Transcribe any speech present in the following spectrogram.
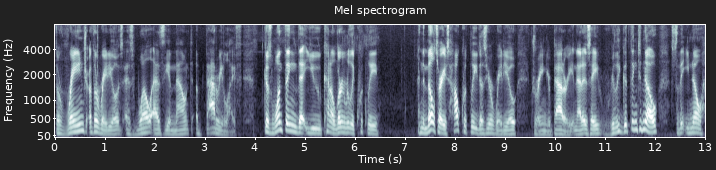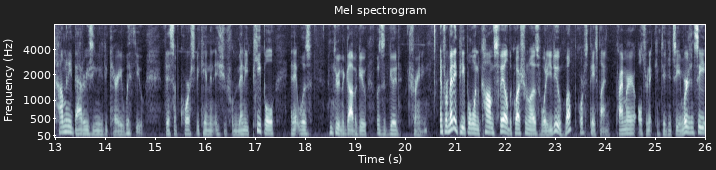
the range of the radios as well as the amount of battery life. Because one thing that you kind of learn really quickly in the military is how quickly does your radio drain your battery? And that is a really good thing to know so that you know how many batteries you need to carry with you. This, of course, became an issue for many people, and it was, doing the gabagoo, was good training. And for many people, when comms failed, the question was, what do you do? Well, of course, PACE plan, primary, alternate, contingency, emergency.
